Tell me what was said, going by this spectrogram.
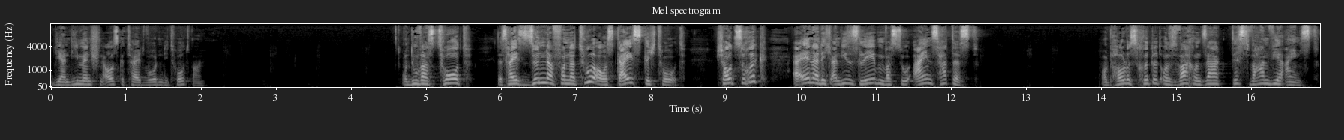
die an die Menschen ausgeteilt wurden, die tot waren. Und du warst tot, das heißt Sünder von Natur aus, geistlich tot. Schau zurück Erinner dich an dieses Leben, was du eins hattest. Und Paulus rüttelt uns wach und sagt, das waren wir einst.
